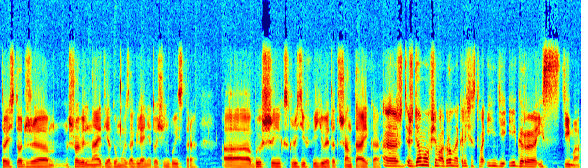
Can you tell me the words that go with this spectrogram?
то есть тот же Шовель Найт, я думаю, заглянет очень быстро. А, бывший эксклюзив Wii U, этот Шантайка. Э, ждем, в общем, огромное количество инди-игр из Стима.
